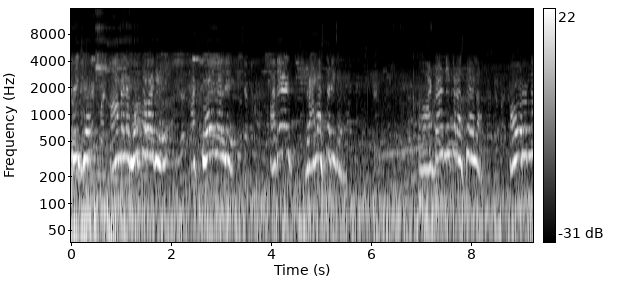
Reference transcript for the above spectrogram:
ಬ್ರಿಡ್ಜ್ ಆಮೇಲೆ ಮುಖ್ಯವಾಗಿ ಆ ಟೋಲ್ನಲ್ಲಿ ಅದೇ ಗ್ರಾಮಸ್ಥರಿಗೆ ಅಡ್ಡಾಡ್ಲಿಕ್ಕೆ ರಸ್ತೆ ಇಲ್ಲ. ಅವರನ್ನ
